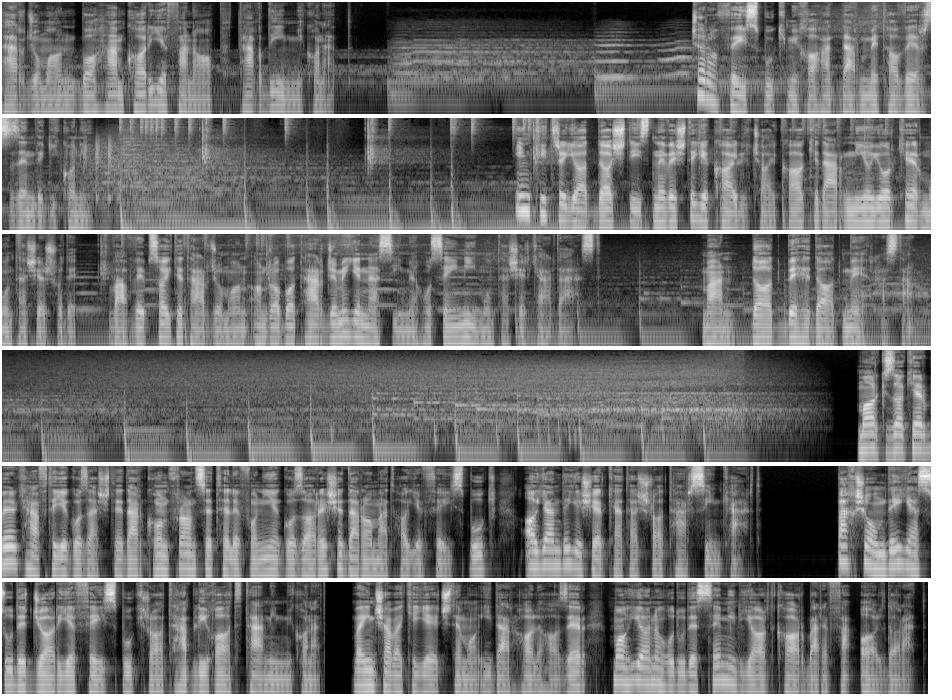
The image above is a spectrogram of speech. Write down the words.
ترجمان با همکاری فناپ تقدیم می کند. چرا فیسبوک می خواهد در متاورس زندگی کنی؟ این تیتر یادداشتی است نوشته کایل چایکا که در نیویورکر منتشر شده و وبسایت ترجمان آن را با ترجمه نسیم حسینی منتشر کرده است. من داد به داد مهر هستم. مارک زاکربرگ هفته گذشته در کنفرانس تلفنی گزارش درآمدهای فیسبوک آینده شرکتش را ترسیم کرد. بخش عمده ای از سود جاری فیسبوک را تبلیغات تأمین می کند و این شبکه اجتماعی در حال حاضر ماهیانه حدود 3 میلیارد کاربر فعال دارد.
